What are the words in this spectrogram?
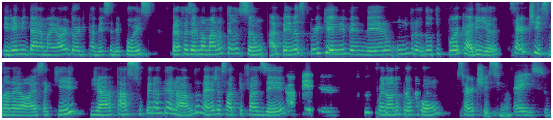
iria me dar a maior dor de cabeça depois, para fazer uma manutenção apenas porque me venderam um produto porcaria. Certíssima, né? Ó, essa aqui já tá super antenado, né? Já sabe o que fazer. Foi lá no Procon, certíssima. É isso.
